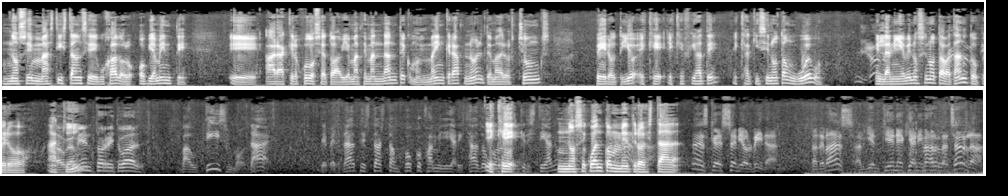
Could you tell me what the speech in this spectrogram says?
no sé, más distancia dibujado, obviamente, eh, hará que el juego sea todavía más demandante, como en Minecraft, ¿no? El tema de los chunks. Pero, tío, es que, es que fíjate, es que aquí se nota un huevo. En la nieve no se notaba tanto, pero aquí... Ritual. Bautismo. ¿De verdad estás tan poco familiarizado Es que no sé cuántos metros está... Es que se me olvida. Además, alguien tiene que animar la charla.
